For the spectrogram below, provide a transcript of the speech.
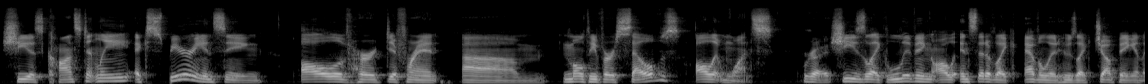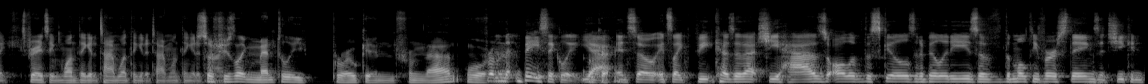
she is constantly experiencing all of her different um multiverse selves all at once right. she's like living all instead of like Evelyn who's like jumping and like experiencing one thing at a time, one thing at a time, one thing at a So time. So she's like mentally broken from that, or from the, basically, yeah. Okay. And so it's like because of that, she has all of the skills and abilities of the multiverse things, and she can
